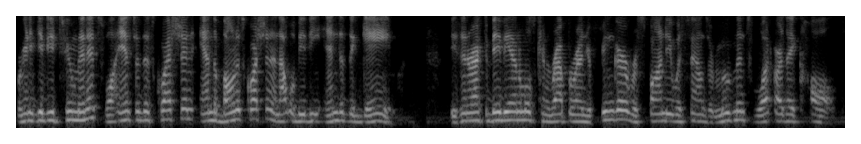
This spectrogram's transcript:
We're going to give you two minutes. We'll answer this question and the bonus question, and that will be the end of the game. These interactive baby animals can wrap around your finger, respond to you with sounds or movements. What are they called?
